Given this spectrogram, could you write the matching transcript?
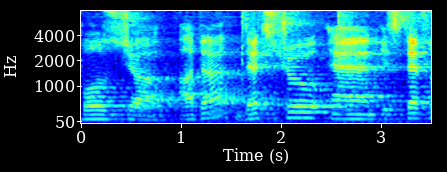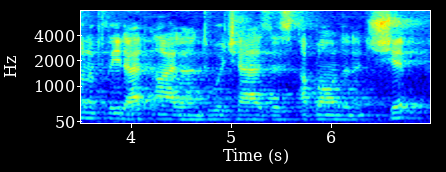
Bozca Ada. That's true and it's definitely that island which has this abandoned ship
